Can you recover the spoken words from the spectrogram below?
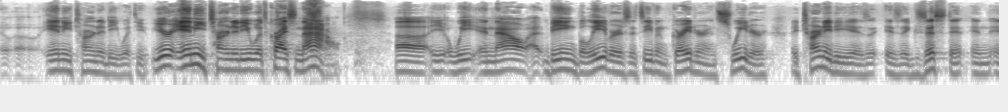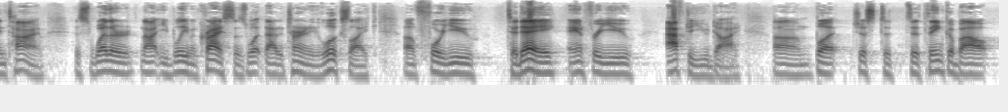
uh, in eternity with you. You're in eternity with Christ now. Uh, we and now uh, being believers, it's even greater and sweeter. Eternity is is existent in, in time. It's whether or not you believe in Christ is what that eternity looks like uh, for you today and for you after you die. Um, but just to, to think about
